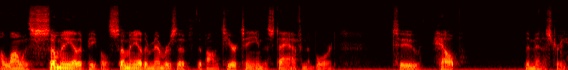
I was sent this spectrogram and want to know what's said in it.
along with so many other people, so many other members of the volunteer team, the staff, and the board to help the ministry.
